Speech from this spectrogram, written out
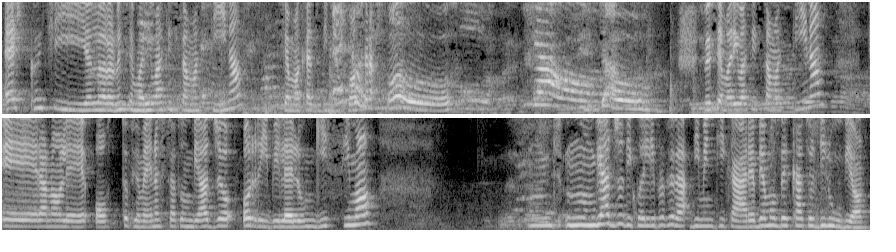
Eccoci, allora noi siamo arrivati stamattina, siamo a casa di mia suocera. Oh! Ciao! Ciao! Noi siamo arrivati stamattina, erano le 8 più o meno, è stato un viaggio orribile, lunghissimo, un viaggio di quelli proprio da dimenticare, abbiamo beccato il diluvio,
